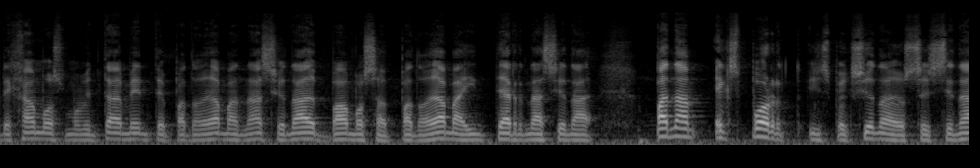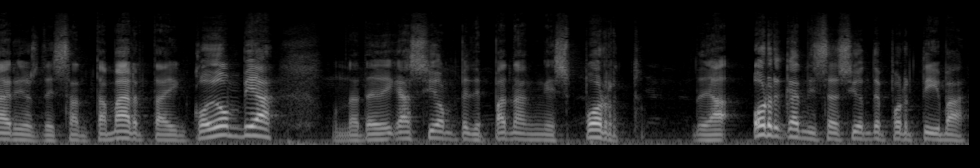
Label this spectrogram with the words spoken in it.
dejamos momentáneamente el panorama nacional, vamos al panorama internacional. Panam Export inspecciona los escenarios de Santa Marta en Colombia. Una delegación de Panam Export de la organización deportiva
